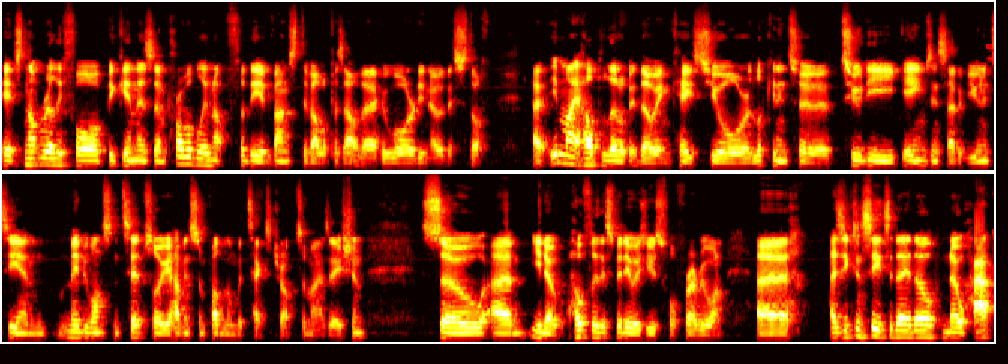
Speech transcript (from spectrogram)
It's not really for beginners and probably not for the advanced developers out there who already know this stuff. Uh, it might help a little bit though in case you're looking into 2D games inside of Unity and maybe want some tips or you're having some problem with texture optimization. So, um, you know, hopefully this video is useful for everyone. Uh, as you can see today though, no hat.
